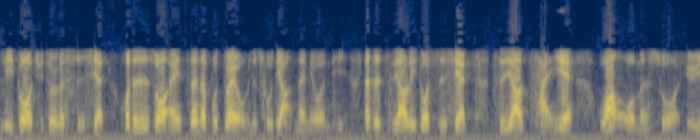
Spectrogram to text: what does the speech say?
利多去做一个实现，或者是说，哎，真的不对，我们就出掉，那也没有问题。但是只要利多实现，只要产业往我们所预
